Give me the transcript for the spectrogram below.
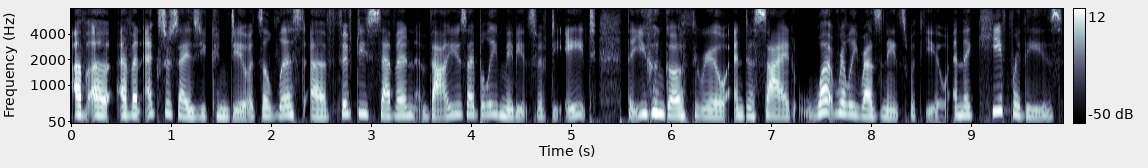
of a, of an exercise you can do. It's a list of 57 values, I believe, maybe it's 58, that you can go through and decide what really resonates with you. And the key for these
